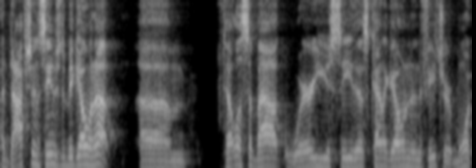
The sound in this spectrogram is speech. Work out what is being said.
Adoption seems to be going up. Um, tell us about where you see this kind of going in the future. More,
